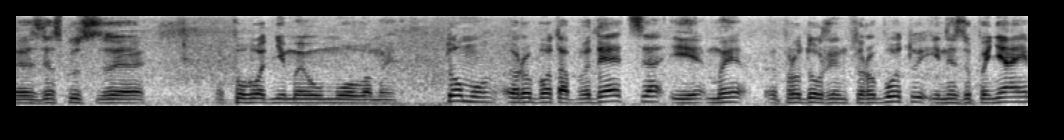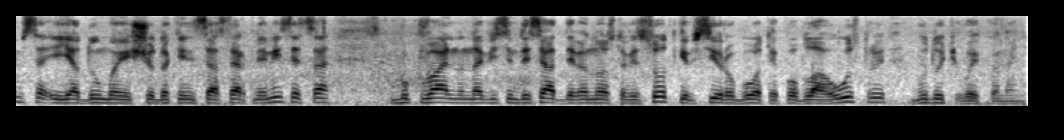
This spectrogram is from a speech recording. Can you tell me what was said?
в зв'язку з погодніми умовами. Тому робота ведеться, і ми продовжуємо цю роботу і не зупиняємося. І я думаю, що до кінця серпня місяця буквально на 80-90% всі роботи по благоустрою будуть виконані.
